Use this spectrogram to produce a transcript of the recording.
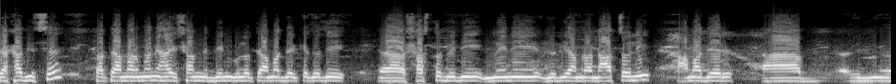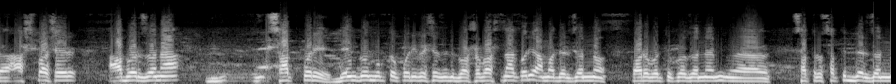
দেখা দিচ্ছে। তাতে আমার মনে হয় সামনের দিনগুলোতে আমাদেরকে যদি স্বাস্থ্যবিধি মেনে যদি আমরা না চলি, আমাদের আশপাশের আবর্জনা সাফ করে ডেঙ্গু মুক্ত পরিবেশে যদি বসবাস না করি, আমাদের জন্য পরবর্তী প্রজন্মের ছাত্রছাত্রীদের জন্য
